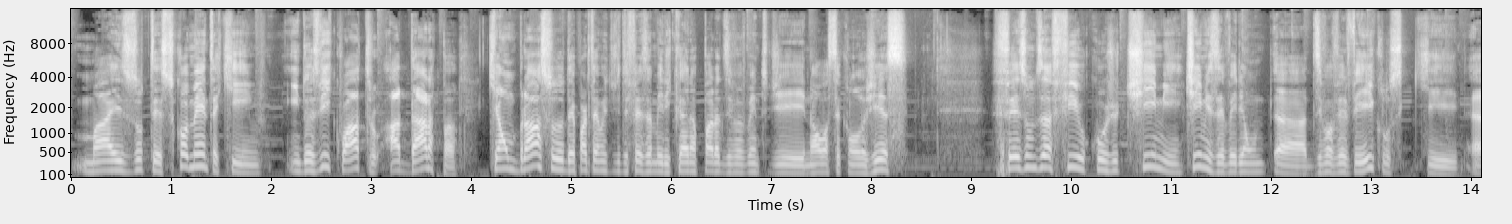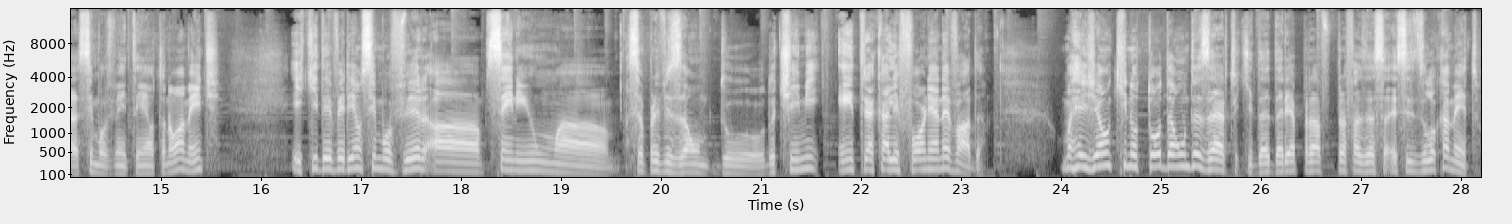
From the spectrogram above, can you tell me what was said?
Mas o texto comenta que em 2004 a DARPA, que é um braço do Departamento de Defesa americana para o desenvolvimento de novas tecnologias, fez um desafio cujo time, times deveriam uh, desenvolver veículos que uh, se movimentem autonomamente e que deveriam se mover uh, sem nenhuma supervisão do, do time entre a Califórnia e a Nevada uma região que no todo é um deserto, que daria para fazer essa, esse deslocamento.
